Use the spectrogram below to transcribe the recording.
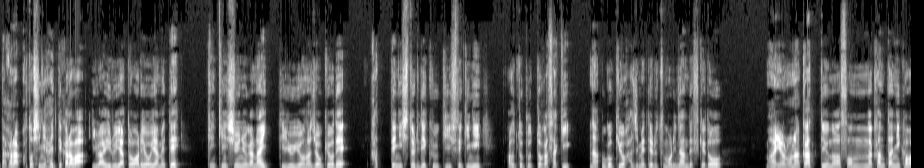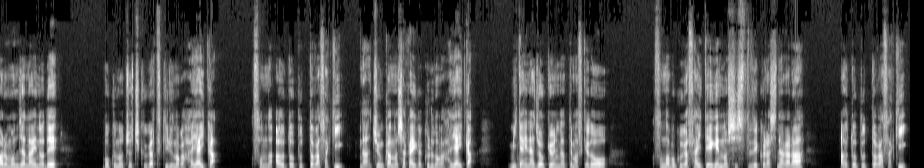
だから今年に入ってからは、いわゆる雇われをやめて、現金収入がないっていうような状況で、勝手に一人で空気質的にアウトプットが先な動きを始めてるつもりなんですけど、まあ世の中っていうのはそんな簡単に変わるもんじゃないので、僕の貯蓄が尽きるのが早いか、そんなアウトプットが先な循環の社会が来るのが早いか、みたいな状況になってますけど、そんな僕が最低限の資質で暮らしながら、アウトプットが先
